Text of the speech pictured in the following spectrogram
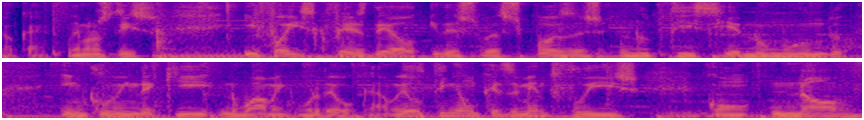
Ok. Lembram-se disso? E foi isso que fez dele e das suas esposas notícia no mundo, incluindo aqui no Homem que Mordeu o Cão. Ele tinha um casamento feliz com nove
